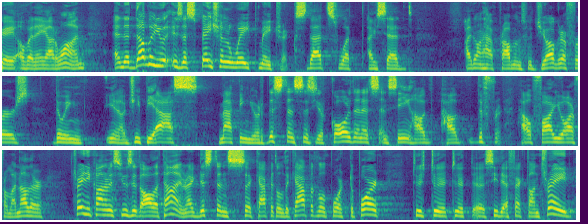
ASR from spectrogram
okay, of an AR1. And the W is a spatial weight matrix. That's what I said. I don't have problems with geographers doing, you know, GPS, mapping your distances, your coordinates, and seeing how, how different, how far you are from another. Trade economists use it all the time, right? Distance, uh, capital to capital, port to port, to, to, to, to, see the effect on trade,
